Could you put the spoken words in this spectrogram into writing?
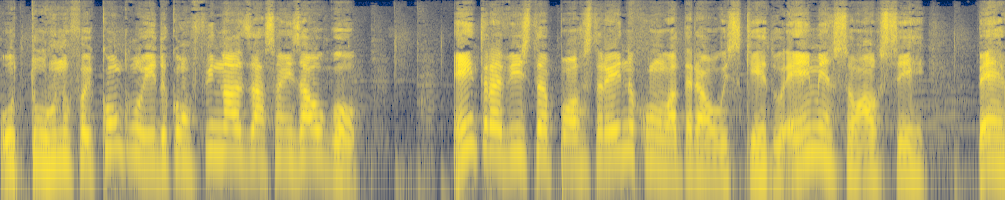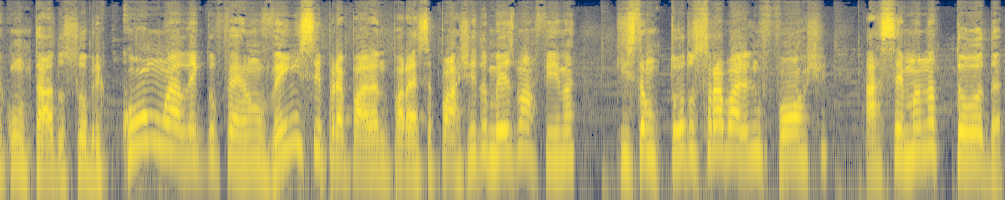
o turno foi concluído com finalizações ao gol. Em entrevista pós-treino com o lateral esquerdo Emerson, ao ser perguntado sobre como o elenco do Ferrão vem se preparando para essa partida, o mesmo afirma que estão todos trabalhando forte a semana toda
